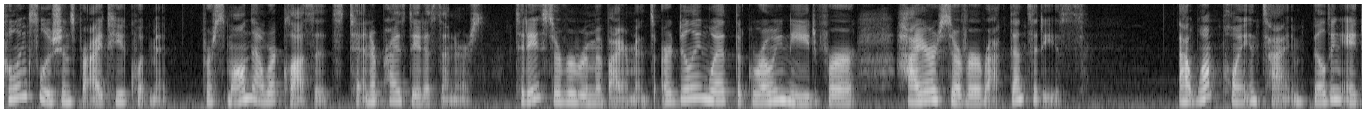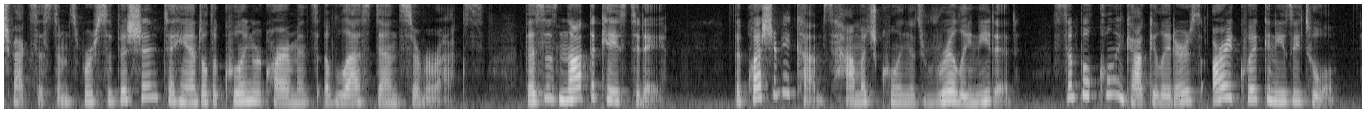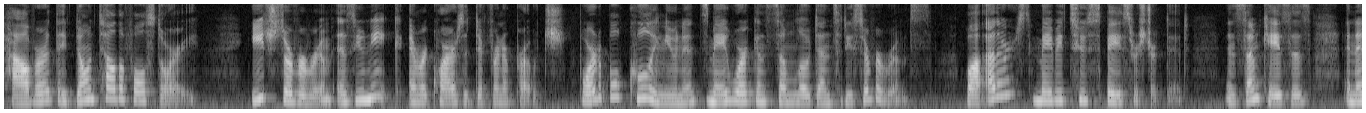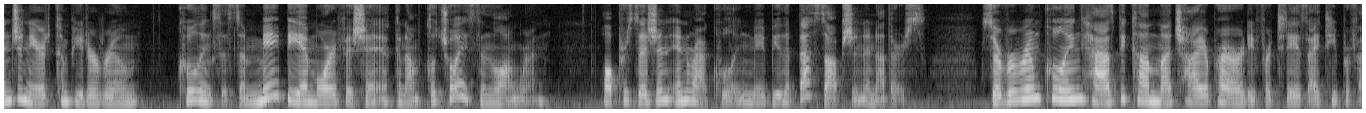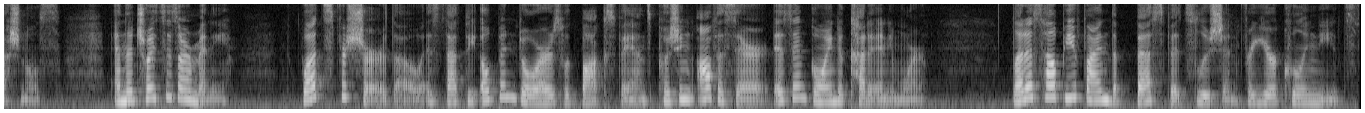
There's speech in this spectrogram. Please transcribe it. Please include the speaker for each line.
Speaker 1: Cooling solutions for IT equipment, for small network closets to enterprise data centers. Today's server room environments are dealing with the growing need for higher server rack densities. At one point in time, building HVAC systems were sufficient to handle the cooling requirements of less dense server racks. This is not the case today. The question becomes how much cooling is really needed. Simple cooling calculators are a quick and easy tool. However, they don't tell the full story. Each server room is unique and requires a different approach. Portable cooling units may work in some low density server rooms, while others may be too space restricted. In some cases, an engineered computer room cooling system may be a more efficient economical choice in the long run, while precision in rack cooling may be the best option in others. Server room cooling has become much higher priority for today's IT professionals, and the choices are many. What's for sure, though, is that the open doors with box fans pushing office air isn't going to cut it anymore. Let us help you find the best fit solution for your cooling needs.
